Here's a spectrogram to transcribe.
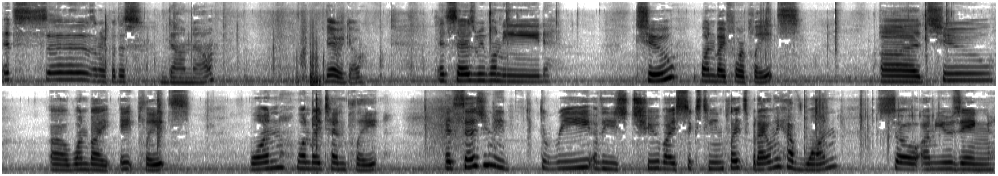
it says, let me put this down now. There we go. It says we will need two 1 by 4 plates, uh, two uh, 1 by 8 plates, one 1 by 10 plate. It says you need three of these 2 by 16 plates, but I only have one, so I'm using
